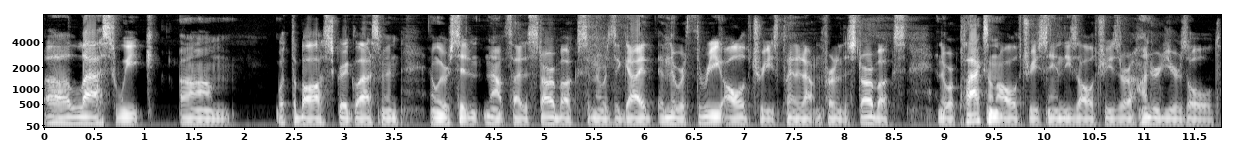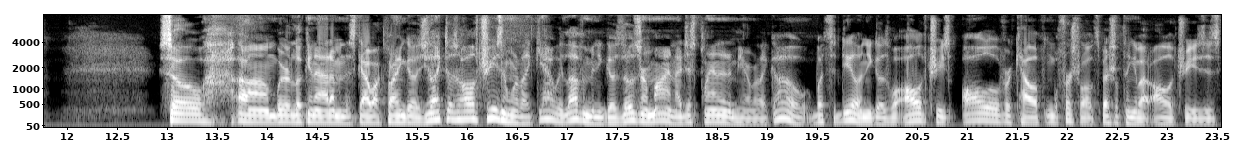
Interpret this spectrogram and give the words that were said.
uh, last week um, with the boss, Greg Glassman, and we were sitting outside of Starbucks, and there was a guy, and there were three olive trees planted out in front of the Starbucks, and there were plaques on the olive trees saying these olive trees are hundred years old. So um, we were looking at them, and this guy walked by and goes, "You like those olive trees?" And we're like, "Yeah, we love them." And he goes, "Those are mine. I just planted them here." We're like, "Oh, what's the deal?" And he goes, "Well, olive trees all over California. Well, first of all, the special thing about olive trees is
